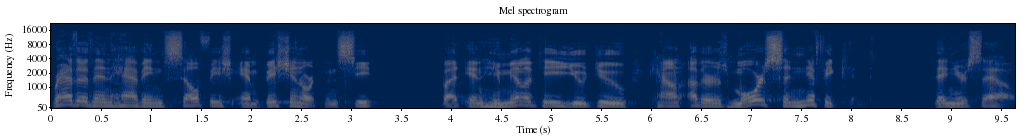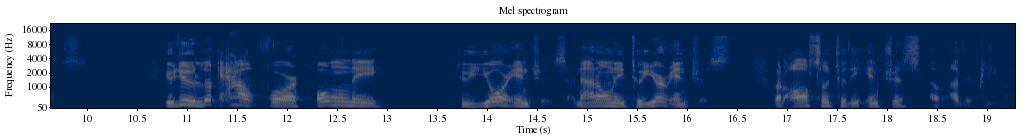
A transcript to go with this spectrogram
Rather than having selfish ambition or conceit, but in humility, you do count others more significant than yourselves. You do look out for only to your interests, not only to your interests, but also to the interests of other people.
